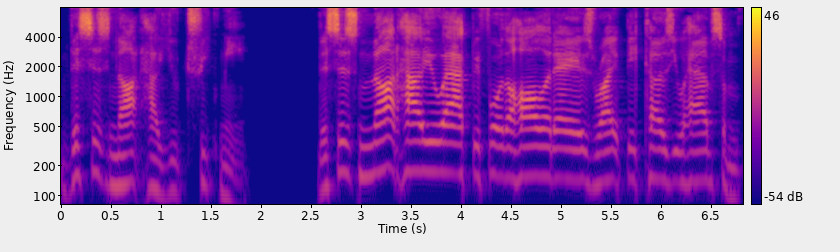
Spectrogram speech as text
This is not how you treat me. This is not how you act before the holidays, right? Because you have some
